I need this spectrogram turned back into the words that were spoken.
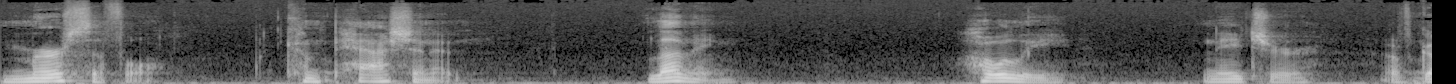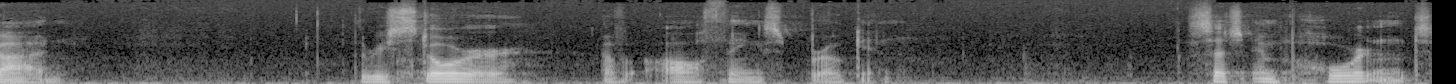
merciful, compassionate, loving, holy nature of God the restorer of all things broken. Such important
